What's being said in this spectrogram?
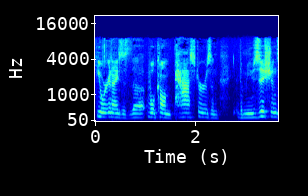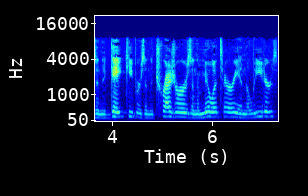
he organizes the, we'll call them pastors, and the musicians, and the gatekeepers, and the treasurers, and the military, and the leaders.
